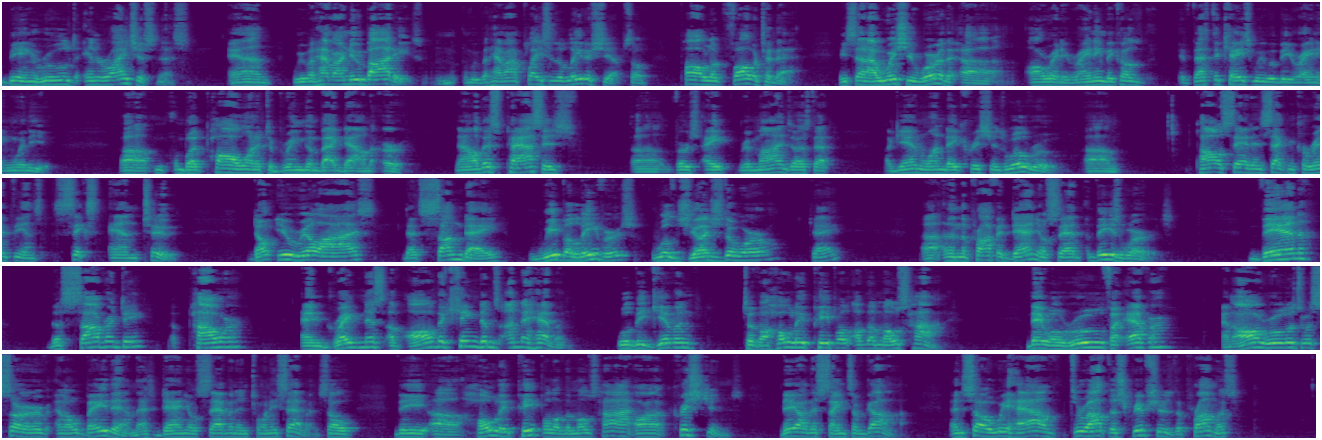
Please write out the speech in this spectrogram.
being ruled in righteousness, and we would have our new bodies. We would have our places of leadership. So Paul looked forward to that. He said, "I wish you were the, uh, already reigning, because if that's the case, we would be reigning with you." Uh, but Paul wanted to bring them back down to earth. Now, this passage, uh, verse eight, reminds us that again, one day Christians will rule. Um, Paul said in 2 Corinthians 6 and 2, Don't you realize that someday we believers will judge the world? Okay. Uh, and the prophet Daniel said these words Then the sovereignty, the power, and greatness of all the kingdoms under heaven will be given to the holy people of the Most High. They will rule forever and all rulers will serve and obey them. That's Daniel 7 and 27. So the uh, holy people of the Most High are Christians, they are the saints of God. And so we have throughout the scriptures the promise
